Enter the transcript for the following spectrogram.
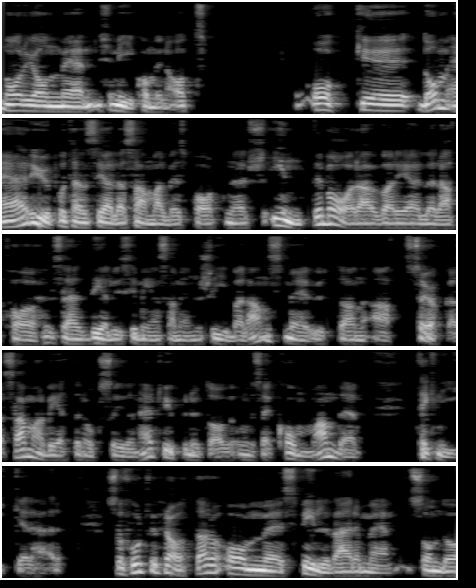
Norjon med kemikombinat. Och eh, de är ju potentiella samarbetspartners, inte bara vad det gäller att ha så här, delvis gemensam energibalans med, utan att söka samarbeten också i den här typen av om säger, kommande tekniker här. Så fort vi pratar om eh, spillvärme som då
